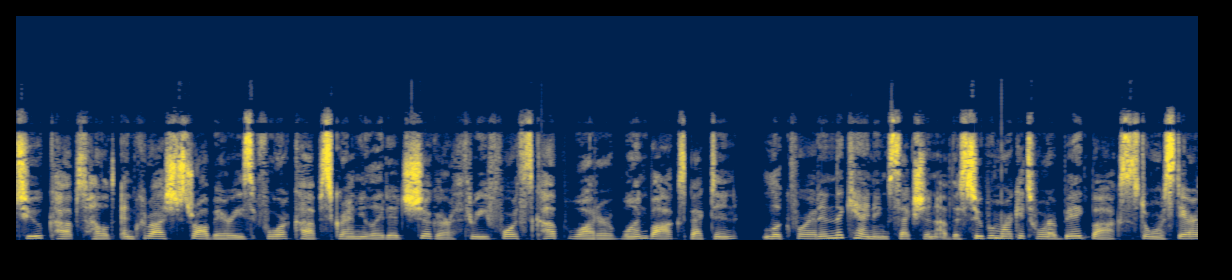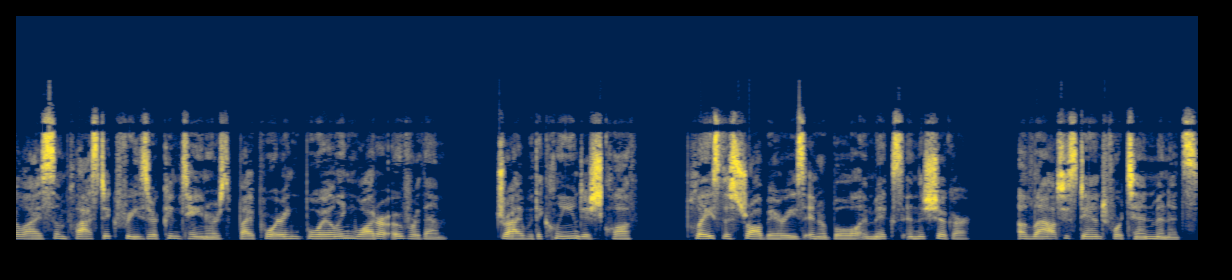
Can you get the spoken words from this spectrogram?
2 cups hulled and crushed strawberries 4 cups granulated sugar 3 fourths cup water 1 box pectin, look for it in the canning section of the supermarket or a big box store sterilize some plastic freezer containers by pouring boiling water over them. Dry with a clean dishcloth. Place the strawberries in a bowl and mix in the sugar. Allow to stand for 10 minutes,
